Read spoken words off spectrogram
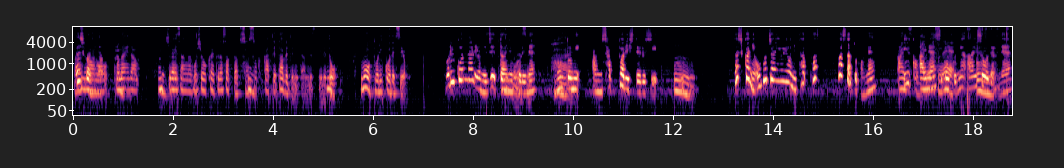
確かにな。私もあのこの間うん白井さんがご紹介くださった後早速買って食べてみたんですけれど、もう虜ですよ。虜になるよね絶対にこれね。はい。本当にあのさっぱりしてるし。うん。確かにおばちゃん言うようにたパスパスタとかね合いいかもねね。すごくね合いそうだよね、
